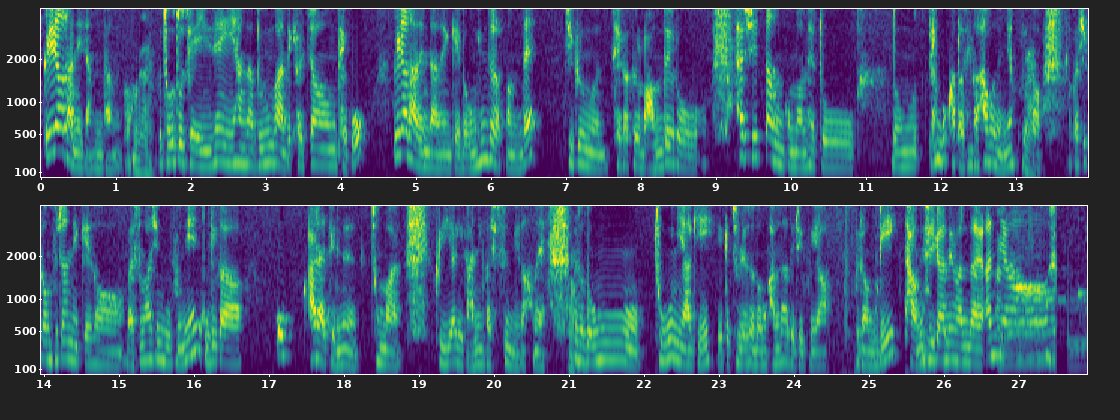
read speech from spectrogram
끌려다니지 않는다는 거. 네. 그 저도 제 인생이 항상 누군가한테 결정되고 끌려다닌다는 게 너무 힘들었었는데 지금은 제가 그걸 마음대로 할 수 있다는 것만 해도 너무 행복하다고 생각하거든요. 그래서 아까 시간 부자님께서 말씀하신 부분이 우리가 꼭 알아야 되는 정말 그 이야기가 아닌가 싶습니다. 네. 그래서 너무 좋은 이야기 이렇게 들려서 너무 감사드리고요. 그럼 우리 다음 시간에 만나요. 안녕. 안녕.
